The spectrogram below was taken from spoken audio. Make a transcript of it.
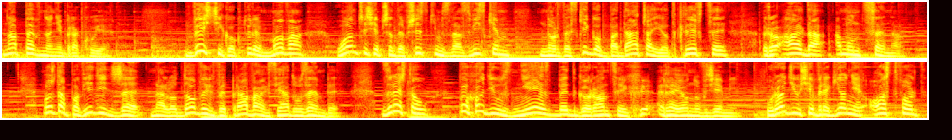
na pewno nie brakuje. Wyścig, o którym mowa, łączy się przede wszystkim z nazwiskiem norweskiego badacza i odkrywcy Roalda Amundsena. Można powiedzieć, że na lodowych wyprawach zjadł zęby. Zresztą pochodził z niezbyt gorących rejonów Ziemi. Urodził się w regionie Ostfold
